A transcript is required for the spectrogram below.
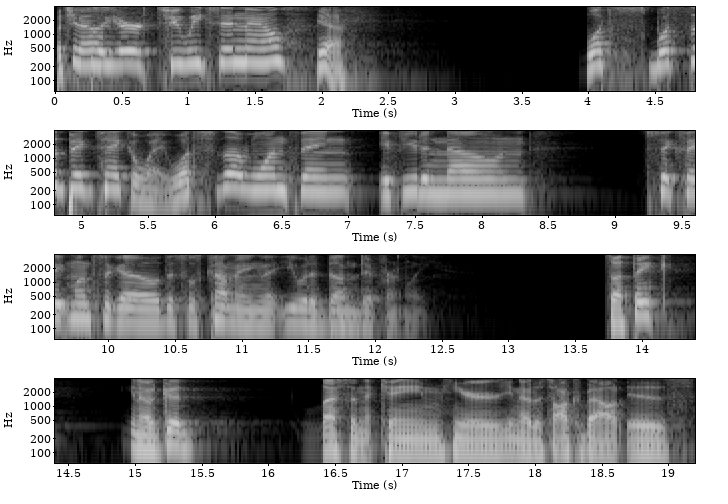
But you know, So you're two weeks in now. yeah. What's what's the big takeaway? What's the one thing if you'd have known six eight months ago this was coming that you would have done differently? So I think, you know, a good lesson that came here, you know, to talk about is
